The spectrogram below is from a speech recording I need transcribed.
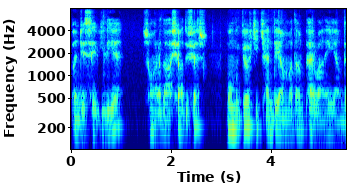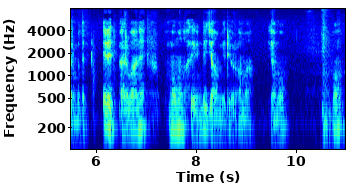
önce sevgiliye sonra da aşağı düşer. Mumu gör ki kendi yanmadan pervaneyi yandırmadı. Evet pervane mumun alevinde can veriyor ama ya mum? Mum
